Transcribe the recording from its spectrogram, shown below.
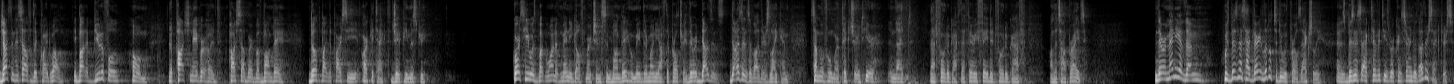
Jasim himself did quite well. He bought a beautiful home in a posh neighborhood, posh suburb of Bombay, built by the Parsi architect J.P. Mistry. Of course, he was but one of many Gulf merchants in Bombay who made their money off the pearl trade. There were dozens, dozens of others like him, some of whom are pictured here in that, that photograph, that very faded photograph on the top right. And there were many of them whose business had very little to do with pearls, actually, as business activities were concerned with other sectors.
